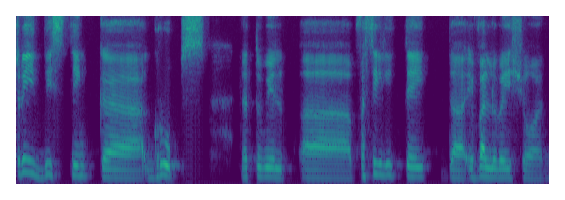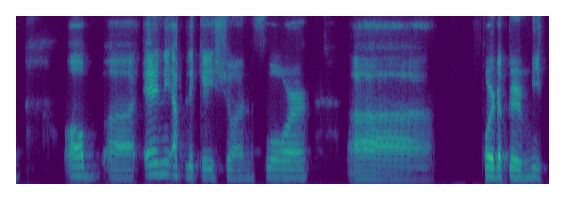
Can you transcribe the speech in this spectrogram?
three distinct uh, groups that will uh, facilitate the evaluation of uh, any application for uh, for the permit.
